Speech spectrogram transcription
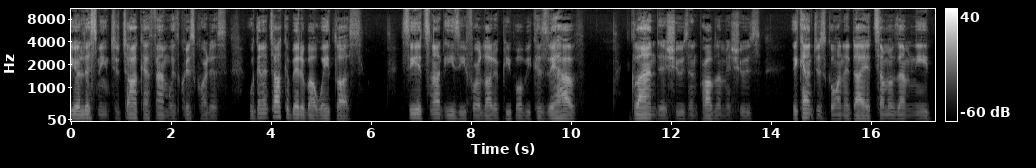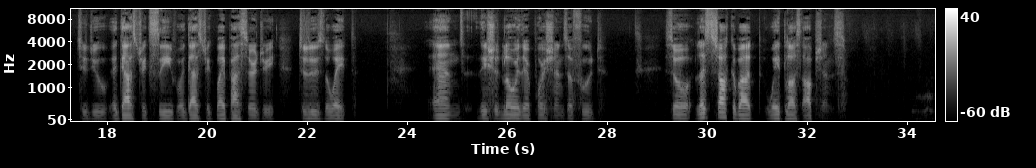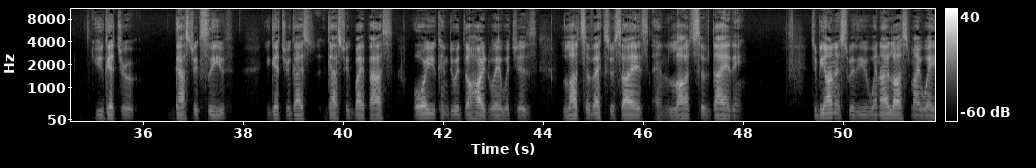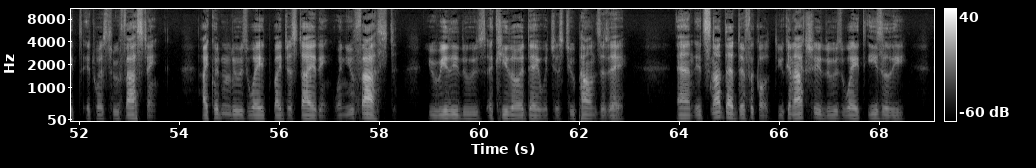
You're listening to Talk FM with Chris Cordes. We're going to talk a bit about weight loss. See, it's not easy for a lot of people because they have gland issues and problem issues. They can't just go on a diet. Some of them need to do a gastric sleeve or gastric bypass surgery to lose the weight. And they should lower their portions of food. So let's talk about weight loss options. You get your gastric sleeve, you get your gas- gastric bypass, or you can do it the hard way, which is lots of exercise and lots of dieting. To be honest with you, when I lost my weight, it was through fasting. I couldn't lose weight by just dieting. When you fast, you really lose a kilo a day, which is two pounds a day. And it's not that difficult. You can actually lose weight easily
